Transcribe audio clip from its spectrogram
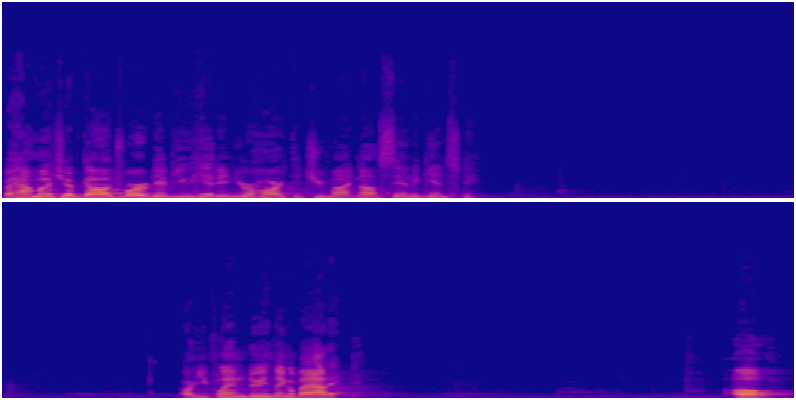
But how much of God's Word have you hid in your heart that you might not sin against Him? Are you planning to do anything about it? Oh,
